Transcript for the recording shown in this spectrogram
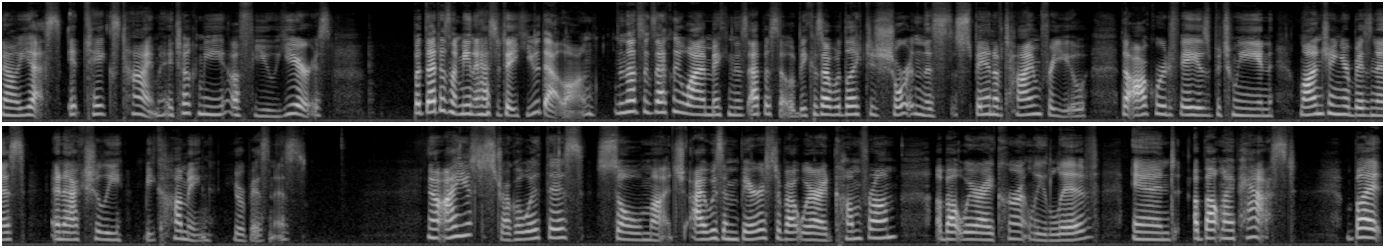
Now, yes, it takes time. It took me a few years, but that doesn't mean it has to take you that long. And that's exactly why I'm making this episode, because I would like to shorten this span of time for you the awkward phase between launching your business and actually becoming your business. Now, I used to struggle with this so much. I was embarrassed about where I'd come from, about where I currently live, and about my past. But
